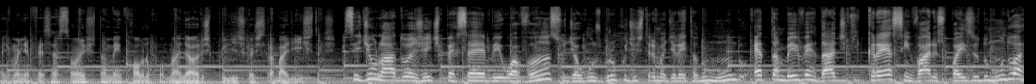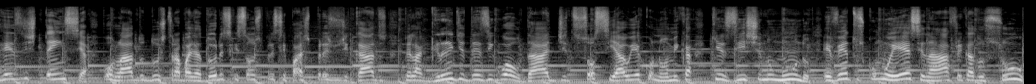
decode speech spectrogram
as manifestações também cobram por melhores políticas trabalhistas. Se de um lado a gente percebe o avanço de alguns grupos de extrema-direita no mundo, é também verdade que cresce em vários países do mundo a resistência por lado dos trabalhadores que são os principais prejudicados pela grande desigualdade social e econômica que existe no mundo. Eventos como esse na África do Sul,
